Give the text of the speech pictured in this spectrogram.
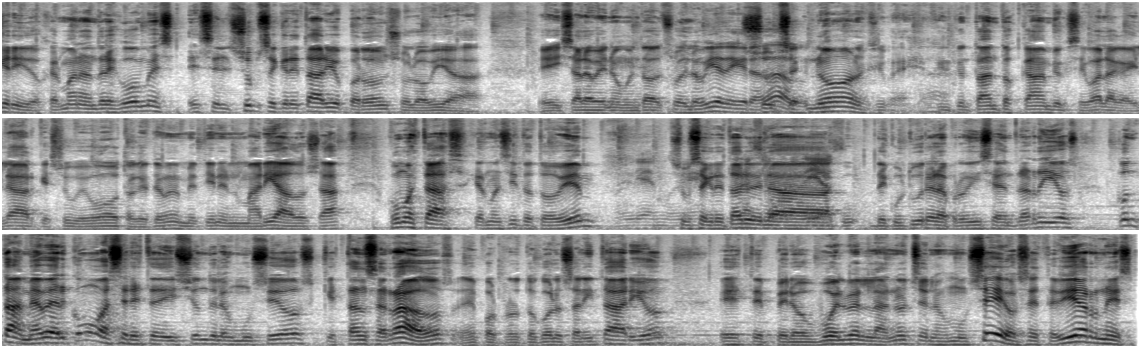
Querido Germán Andrés Gómez es el subsecretario, perdón, yo lo había, eh, ya le habían aumentado el sueldo. Lo había degradado. Subse- no, eh, con tantos cambios que se va a la Gailar, que sube otro, que te- me tienen mareado ya. ¿Cómo estás, Germancito? ¿Todo bien? Muy bien, muy Subsecretario bien. de, la, Gracias, de Cultura de la provincia de Entre Ríos. Contame, a ver, ¿cómo va a ser esta edición de los museos que están cerrados eh, por protocolo sanitario, este, pero vuelven la noche de los museos este viernes?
